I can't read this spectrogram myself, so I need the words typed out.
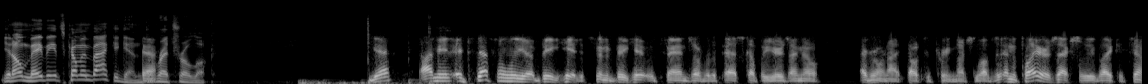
You know, maybe it's coming back again. Yeah. The retro look. Yeah, I mean, it's definitely a big hit. It's been a big hit with fans over the past couple of years. I know everyone I talked to pretty much loves it, and the players actually like it too.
